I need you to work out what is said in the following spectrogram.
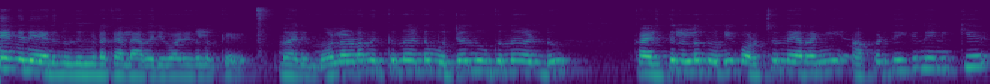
എങ്ങനെയായിരുന്നു നിങ്ങളുടെ കലാപരിപാടികളൊക്കെ? മരുമോൾ അവിടെ നിൽക്കുന്ന കണ്ടു മുറ്റം നോക്കുന്ന കണ്ടു. കഴുത്തിലുള്ള തുണി കുറച്ചൊന്ന് ഇറങ്ങി അപ്പോഴത്തേക്കിന് എനിക്ക്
